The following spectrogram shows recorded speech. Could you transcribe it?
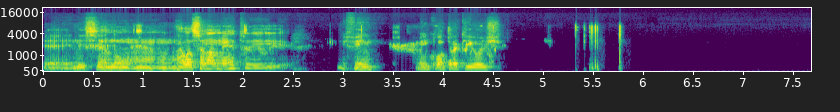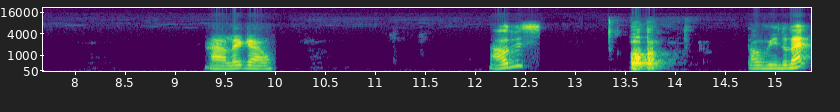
é, iniciando um, um, relacionamento e, enfim, me encontro aqui hoje. Ah, legal. Aldris? Opa. Tá ouvindo, né?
